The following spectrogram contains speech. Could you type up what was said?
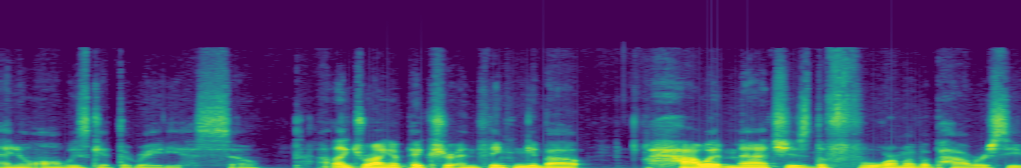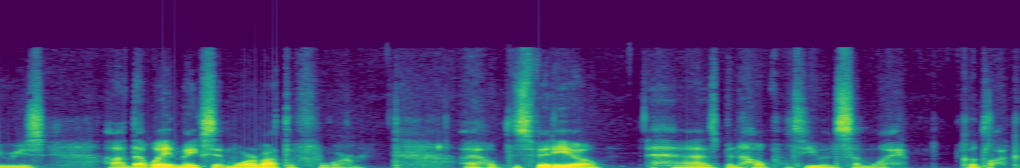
and you'll always get the radius. So I like drawing a picture and thinking about how it matches the form of a power series. Uh, that way it makes it more about the form. I hope this video has been helpful to you in some way. Good luck.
